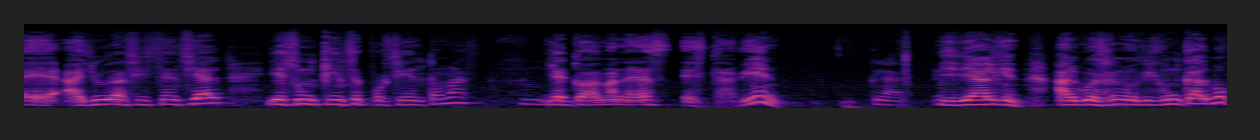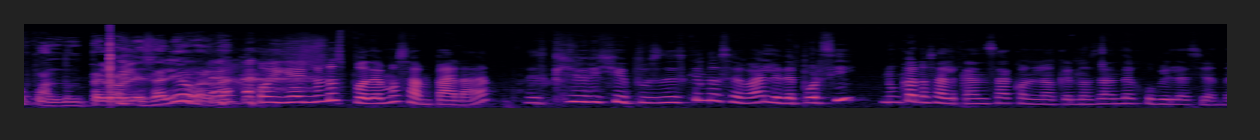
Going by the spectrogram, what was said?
eh, ayuda asistencial y es un 15% más. De todas maneras, está bien. Claro. Diría alguien, algo eso lo dijo un calvo cuando un pelo le salió, ¿verdad? Oiga, ¿y no nos podemos amparar? Es que yo dije, pues es que no se vale, de por sí nunca nos alcanza con lo que nos dan de jubilación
